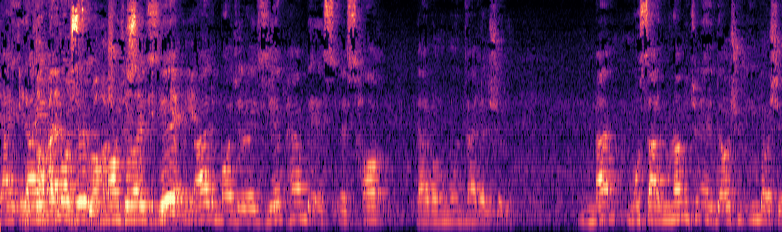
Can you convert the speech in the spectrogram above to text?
یعنی دقیقاً ماجرای زب بله ماجرای زب هم به اسحاق در واقع منتقل شده. من مسلمان ها می‌تونه ادعاشون این باشه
